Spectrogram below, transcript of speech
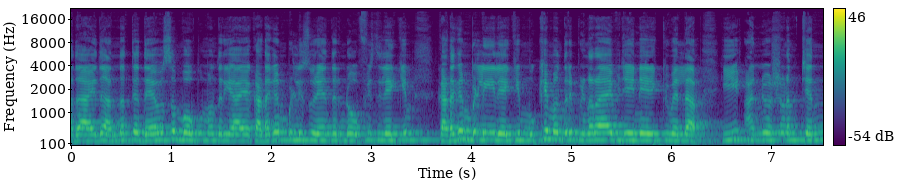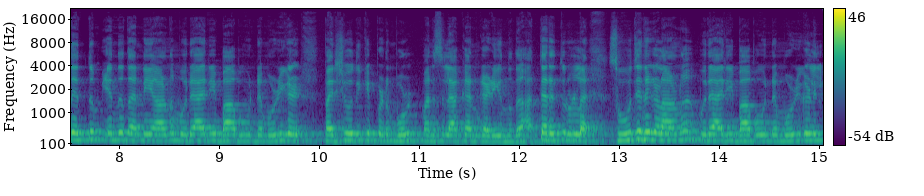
അതായത് അന്നത്തെ ദേവസ്വം വകുപ്പ് മന്ത്രിയായ കടകംപള്ളി സുരേന്ദ്രന്റെ ഓഫീസിലേക്കും കടകംപള്ളിയിലേക്കും മുഖ്യമന്ത്രി പിണറായി വിജയനിലേക്കുമെല്ലാം ഈ അന്വേഷണം ചെന്നെത്തും എന്ന് തന്നെയാണ് മുരാരി ബാബുവിന്റെ മൊഴികൾ പരിശോധിക്കപ്പെടുമ്പോൾ മനസ്സിലാക്കാൻ കഴിയുന്നത്. അത്തരത്തിലുള്ള സൂചനകളാണ് മുരാരി ബാബുവിന്റെ മൊഴികളിൽ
